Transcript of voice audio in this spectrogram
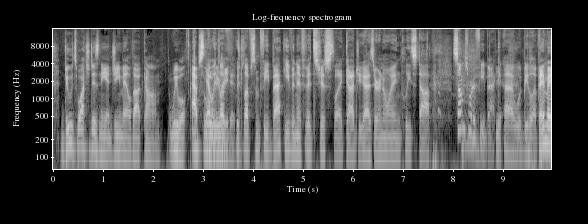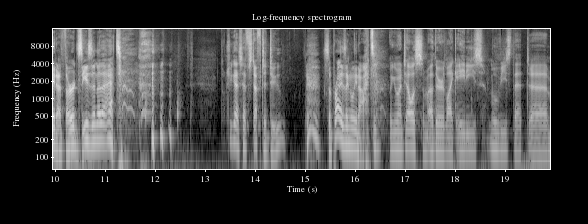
dudeswatchdisney at gmail.com. We will Yeah, absolutely love, read it. we'd love some feedback, even if it's just like, God, you guys are annoying. Please stop. Some sort of feedback uh, would be lovely. They made a third season of that. Don't you guys have stuff to do? Surprisingly not. Well, you want to tell us some other like '80s movies that uh,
